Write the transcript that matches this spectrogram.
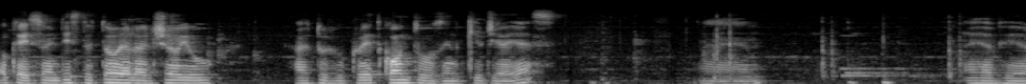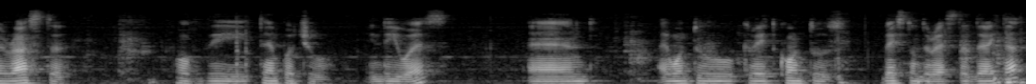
Okay, so in this tutorial I'll show you how to create contours in QGIS. I have here raster of the temperature in the US and I want to create contours based on the raster data.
